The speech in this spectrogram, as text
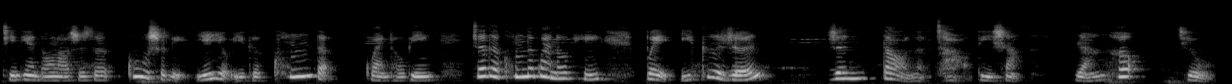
今天董老师的故事里也有一个空的。罐头瓶，这个空的罐头瓶被一个人扔到了草地上，然后就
